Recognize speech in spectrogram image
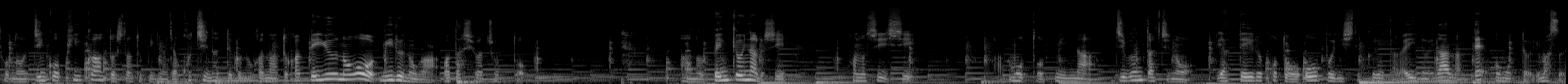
その人口ピークアウトした時にはじゃあこっちになっていくのかなとかっていうのを見るのが私はちょっとあの勉強になるし楽しいしもっとみんな自分たちのやっていることをオープンにしてくれたらいいのにななんて思っております。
